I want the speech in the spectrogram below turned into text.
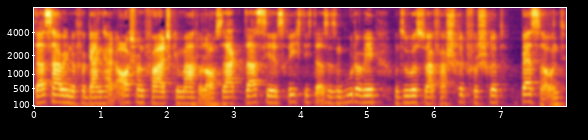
das habe ich in der Vergangenheit auch schon falsch gemacht oder auch sagt, das hier ist richtig, das ist ein guter Weg und so wirst du einfach Schritt für Schritt besser und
